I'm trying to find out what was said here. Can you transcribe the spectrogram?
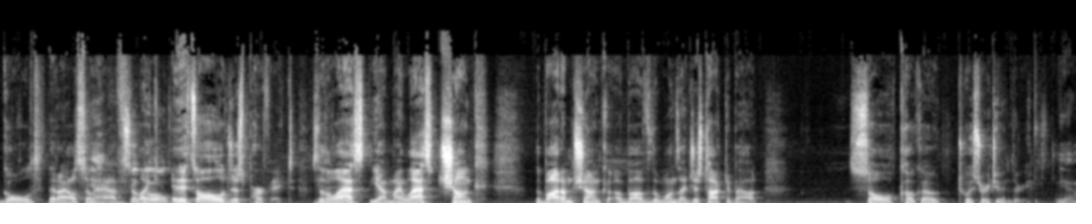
gold that I also Yeah, have. still like gold. it's all just perfect. So the last, yeah, my last chunk, the bottom chunk above the ones I just talked about, Soul, Coco, Toy Story two and three. Yeah.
